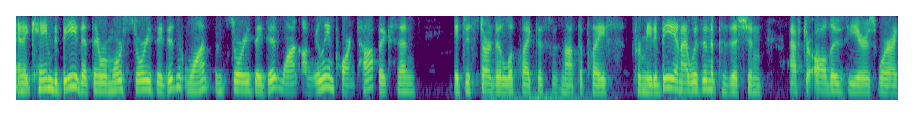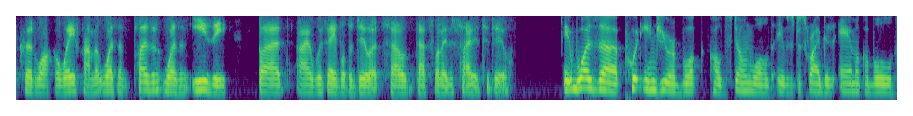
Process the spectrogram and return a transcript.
And it came to be that there were more stories they didn't want than stories they did want on really important topics. And it just started to look like this was not the place for me to be. And I was in a position after all those years where I could walk away from it. wasn't pleasant, wasn't easy, but I was able to do it. So that's what I decided to do it was uh, put into your book called Stonewalled. It was described as amicable,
